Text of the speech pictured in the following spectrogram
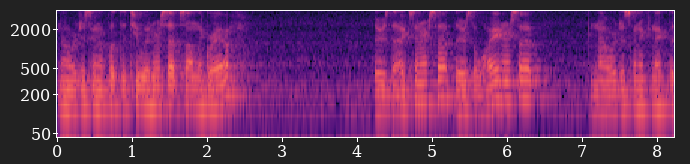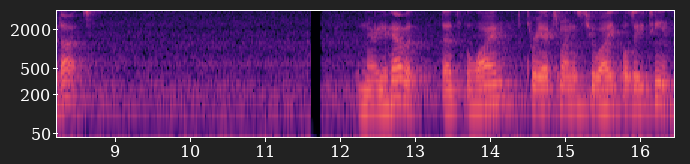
Now we're just going to put the two intercepts on the graph. There's the x-intercept, there's the y-intercept. Now we're just going to connect the dots. And there you have it. That's the line. 3x minus 2y equals 18.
